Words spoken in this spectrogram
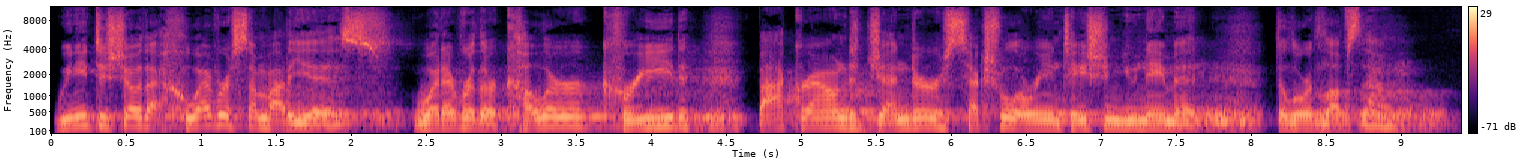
We need to show that whoever somebody is, whatever their color, creed, background, gender, sexual orientation, you name it, the Lord loves them.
